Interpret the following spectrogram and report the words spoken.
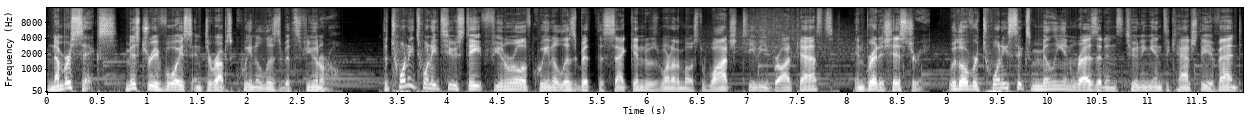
Number 6. Mystery Voice interrupts Queen Elizabeth's funeral. The 2022 state funeral of Queen Elizabeth II was one of the most watched TV broadcasts in British history, with over 26 million residents tuning in to catch the event.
